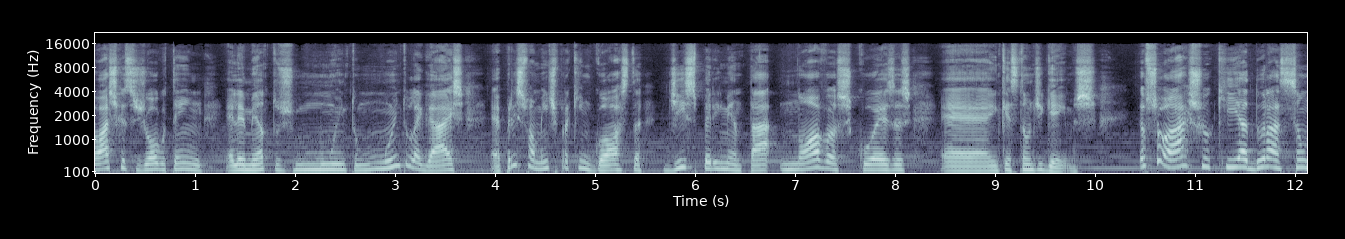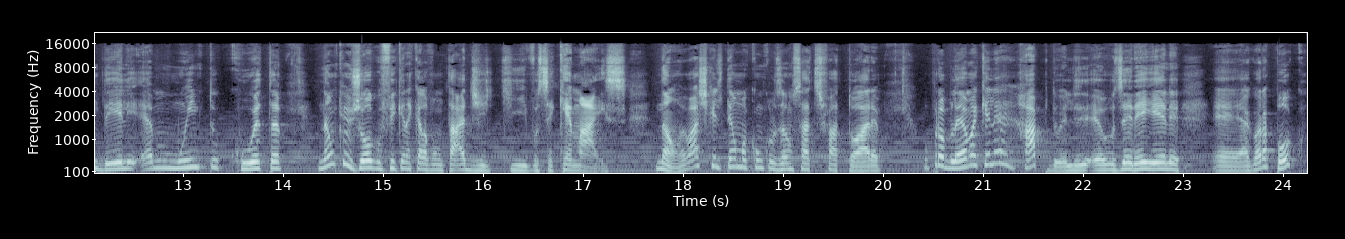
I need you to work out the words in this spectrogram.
eu acho que esse jogo tem elementos muito, muito legais, é, principalmente para quem gosta de experimentar novas coisas é, em questão de games. Eu só acho que a duração dele é muito curta. Não que o jogo fique naquela vontade que você quer mais. Não, eu acho que ele tem uma conclusão satisfatória. O problema é que ele é rápido. Ele, eu zerei ele é, agora há pouco.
